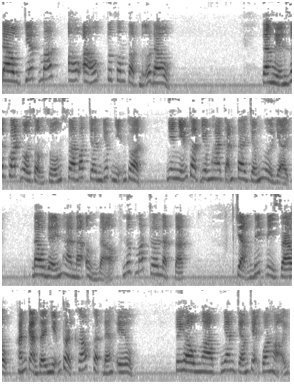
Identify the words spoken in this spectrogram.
Đau chết mất áo áo tôi không tập nữa đâu tăng Hiển dứt khoát ngồi xổm xuống, xoa bắp chân giúp nhiễm thuật. Nhìn nhiễm thuật dùng hai cánh tay chống người dậy. Đau đến hai má ửng đỏ, nước mắt rơi lạch tạch chẳng biết vì sao, hắn cảm thấy nhiễm thuật khóc thật đáng yêu. Tùy hồng ngọc nhanh chóng chạy qua hỏi,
